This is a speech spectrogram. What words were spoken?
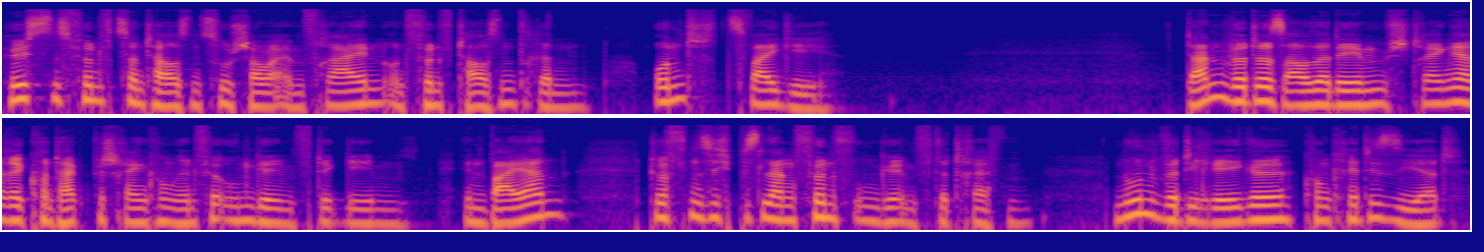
höchstens 15.000 Zuschauer im Freien und 5.000 drinnen und 2G. Dann wird es außerdem strengere Kontaktbeschränkungen für Ungeimpfte geben. In Bayern dürften sich bislang fünf Ungeimpfte treffen. Nun wird die Regel konkretisiert.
